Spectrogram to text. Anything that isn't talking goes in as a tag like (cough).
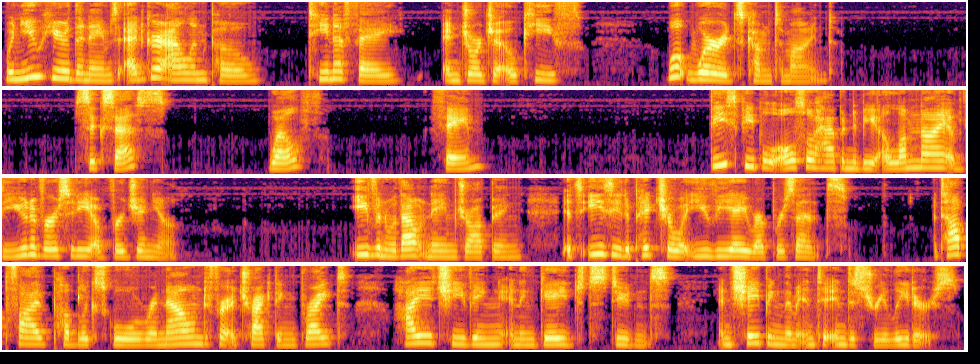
When you hear the names Edgar Allan Poe, Tina Fey, and Georgia O'Keeffe, what words come to mind? Success? Wealth? Fame? These people also happen to be alumni of the University of Virginia. Even without name dropping, it's easy to picture what UVA represents a top five public school renowned for attracting bright, high achieving, and engaged students and shaping them into industry leaders.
